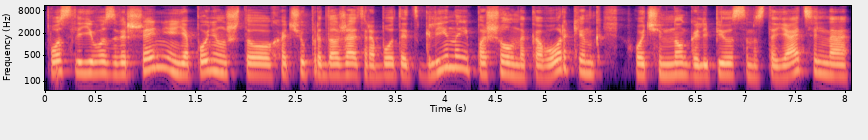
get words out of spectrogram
После его завершения я понял, что хочу продолжать работать с глиной, пошел на коворкинг, очень много лепил самостоятельно,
